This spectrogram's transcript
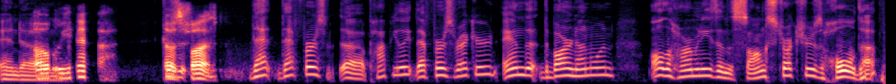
and um, Oh yeah. that was fun. that that first uh, populate that first record and the the bar none one, all the harmonies and the song structures hold up.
